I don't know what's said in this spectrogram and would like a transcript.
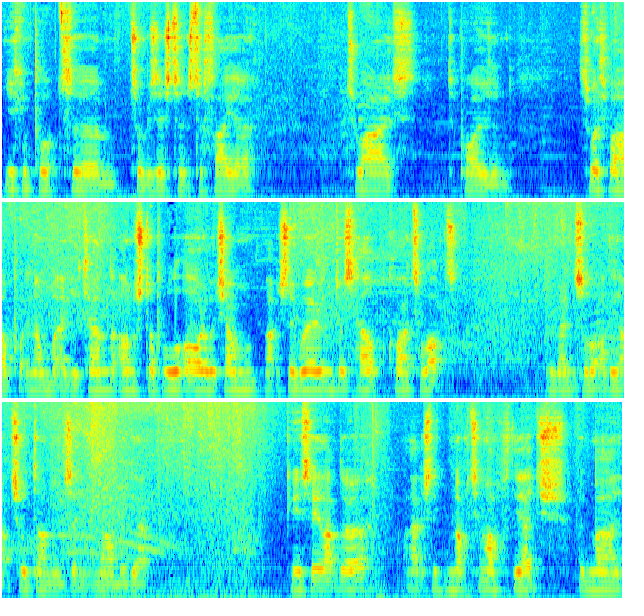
you can put um, some resistance to fire, to ice, to poison. It's worthwhile putting on whatever you can. The unstoppable aura which I'm actually wearing does help quite a lot. Prevents a lot of the actual damage that you normally get. Can you see that there? I actually knocked him off the edge with my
